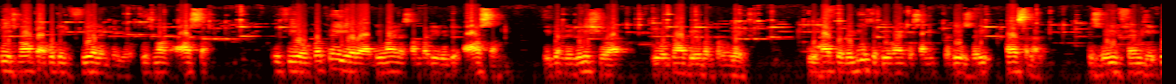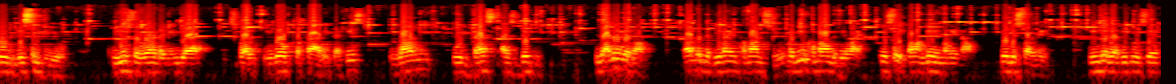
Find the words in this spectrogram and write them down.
who's not uh, putting fear into you, who's not awesome. If you portray your uh, divine as somebody very awesome, you can be very sure you would not be able to relate. You have to reduce the divine to somebody who's very personal, who's very friendly, who will listen to you. We use the word in India, it's called Evoktakari, that is one who does as bidden. It's the other way around. Not that the divine commands you, but you command the divine. You say, come on, give me money now. Do this for me. In India, the people say,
